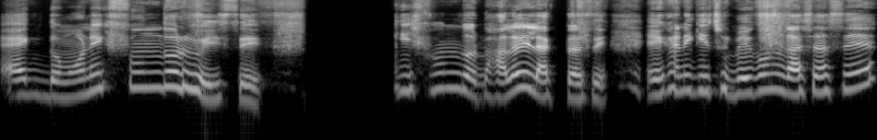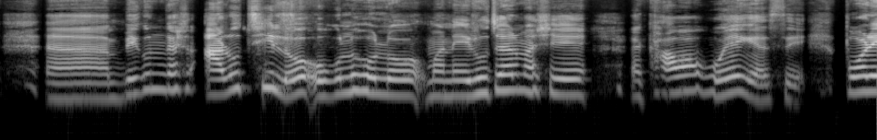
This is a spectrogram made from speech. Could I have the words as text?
একদম, অনেক সুন্দর হইছে। কি সুন্দর, ভালোই লাগতাছে। এখানে কিছু বেগুন গাছ আছে। বেগুন গাছ আরও ছিল। ওগুলো হলো মানে রোজার মাসে খাওয়া হয়ে গেছে। পরে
